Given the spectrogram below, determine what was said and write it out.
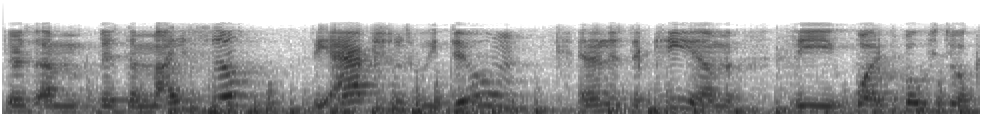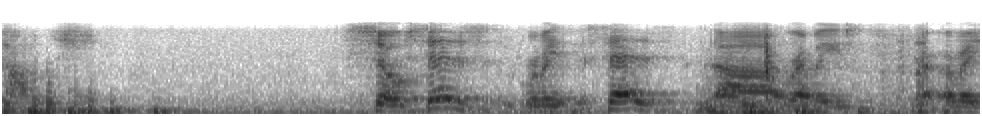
There's um, there's the ma'isa, the actions we do, and then there's the kiyum, the what it's supposed to accomplish. So says says uh, Rabbi Rabbi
